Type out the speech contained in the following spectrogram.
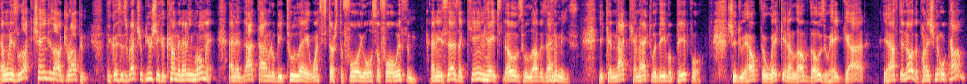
And when his luck changes, I'll drop him because his retribution could come at any moment. And at that time, it'll be too late. Once he starts to fall, you also fall with him. And he says, A king hates those who love his enemies. You cannot connect with evil people. Should you help the wicked and love those who hate God? You have to know the punishment will come.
